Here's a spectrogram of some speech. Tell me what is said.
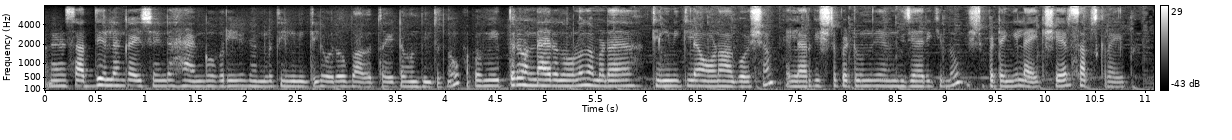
അങ്ങനെ സദ്യ എല്ലാം കഴിച്ചതിന്റെ ഹാങ് ഓവറിൽ ഞങ്ങൾ ക്ലിനിക്കിൽ ഓരോ ഭാഗത്തായിട്ട് വന്നിരുന്നു. അപ്പം ഇത്ര ഉണ്ടായിരുന്നോളൂ നമ്മുടെ ക്ലിനിക്കിലെ ഓണാഘോഷം. എല്ലാവർക്കും ഇഷ്ടപ്പെട്ടു എന്ന് ഞാൻ വിചാരിക്കുന്നു. ഇഷ്ടപ്പെട്ടെങ്കിൽ ലൈക്ക് ഷെയർ സബ്സ്ക്രൈബ്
